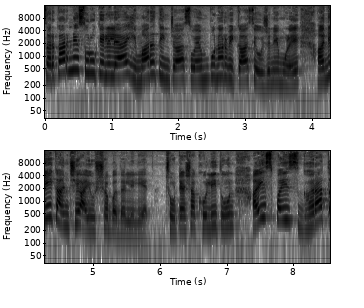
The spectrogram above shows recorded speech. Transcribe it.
सरकारने सुरू केलेल्या इमारतींच्या स्वयंपुनर्विकास योजनेमुळे अनेकांची आयुष्य बदललेली आहेत. छोट्याशा खोलीतून ऐस पैस घरात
